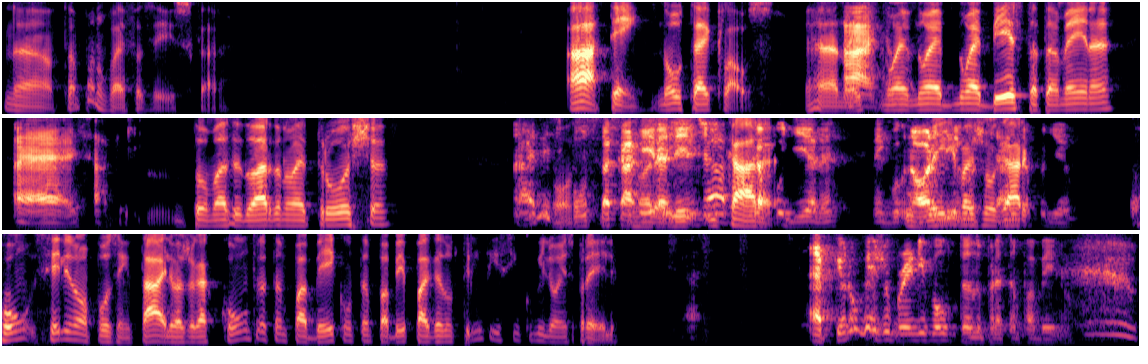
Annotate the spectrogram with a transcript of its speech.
Não, Tampa não vai fazer isso, cara. Ah, tem. No tag clause. Ah, não, ah, não, é, não, é, não é besta também, né? É, sabe. Tomás Eduardo não é trouxa. Ah, nesse Nossa, ponto da carreira dele já, e, cara, já podia, né? Na hora ele vai jogar com, se ele não aposentar, ele vai jogar contra Tampa Bay, com Tampa Bay pagando 35 milhões para ele. É, porque eu não vejo o Brady voltando para Tampa Bay, não.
